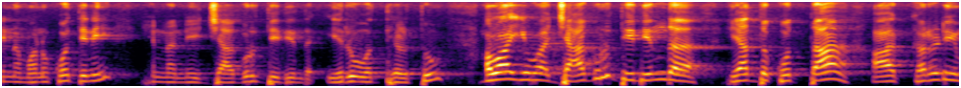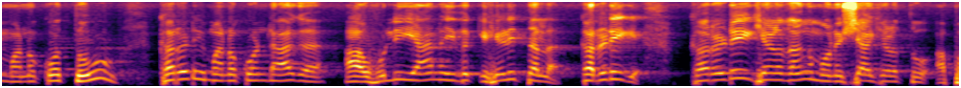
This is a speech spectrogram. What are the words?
ಇನ್ನು ಮನ್ಕೋತೀನಿ, ಇನ್ನು ನೀ ಜಾಗೃತಿದಿಂದ ಇರು ಅಂತ ಹೇಳ್ತು. ಅವಾಗ ಇವ ಜಾಗೃತಿದಿಂದ ಎದ್ದು ಕೂತ ಆ ಕರಡಿ ಮನ್ಕೋತು. ಕರಡಿ ಮನ್ಕೊಂಡಾಗ ಆ ಹುಲಿ ಯಾನ ಇದಕ್ಕೆ ಹೇಳಿತ್ತಲ್ಲ, ಕರಡಿಗೆ. ಕರಡಿಗೆ ಹೇಳ್ದಂಗೆ ಮನುಷ್ಯಾಗ ಹೇಳ್ತು, ಅಪ್ಪ,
